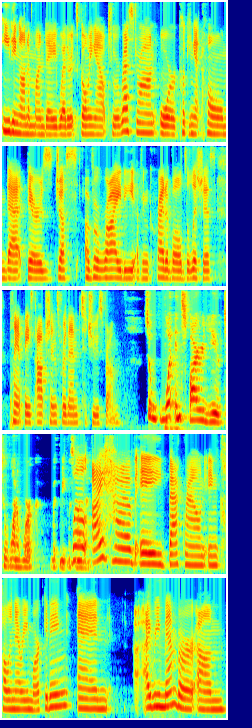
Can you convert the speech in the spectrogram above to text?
eating on a Monday, whether it's going out to a restaurant or cooking at home, that there's just a variety of incredible, delicious plant based options for them to choose from. So, what inspired you to want to work with Meatless Monday? well, Monday? I have a background in culinary marketing, and I remember um,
